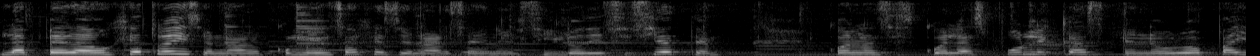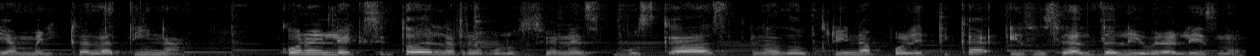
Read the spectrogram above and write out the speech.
La pedagogía tradicional comienza a gestionarse en el siglo XVII con las escuelas públicas en Europa y América Latina, con el éxito de las revoluciones buscadas en la doctrina política y social del liberalismo.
